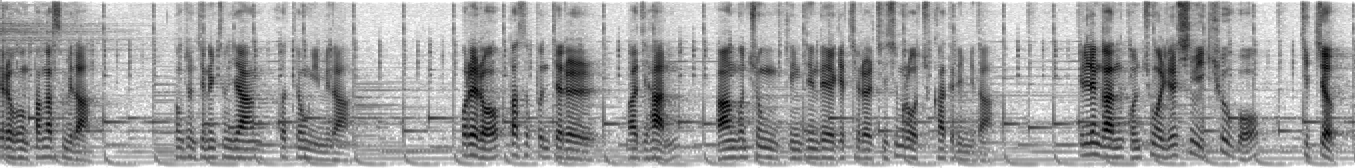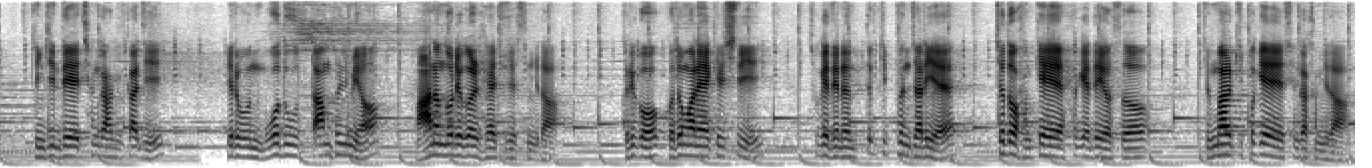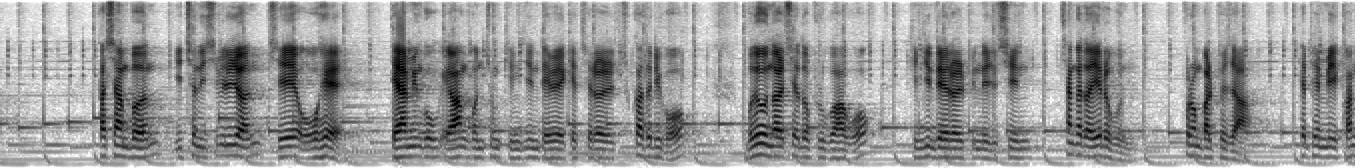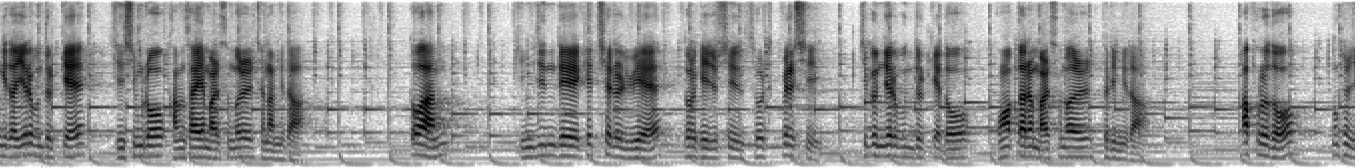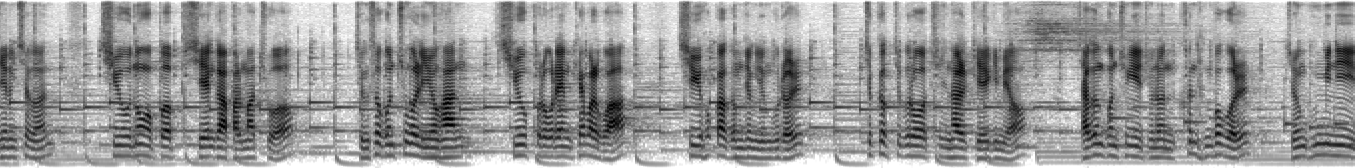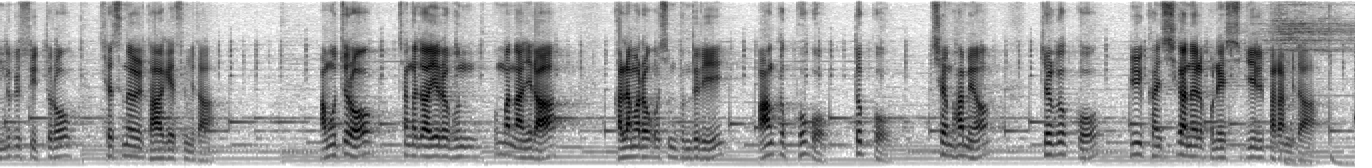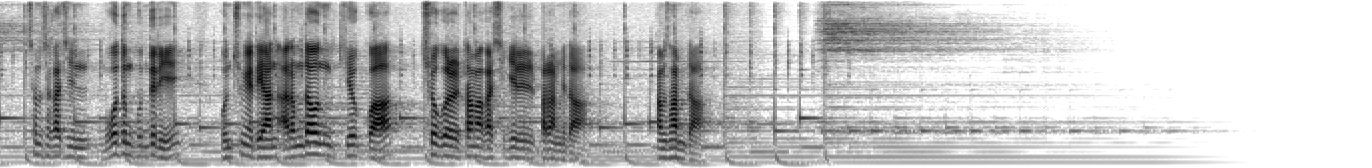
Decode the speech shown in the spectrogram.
여러분 반갑습니다. 농촌진흥청장 허태웅입니다. 올해로 다섯 번째를 맞이한 강원곤충 경진대회 개최를 진심으로 축하드립니다. 1년간 곤충을 열심히 키우고 직접 경진대회에 참가하기까지 여러분 모두 땀 흘리며 많은 노력을 해 주셨습니다. 그리고 그동안의 결실이 소개되는 뜻깊은 자리에 저도 함께 하게 되어서 정말 기쁘게 생각합니다. 다시 한번 2021년 제5회 대한민국 애완곤충 경진대회 개최를 축하드리고 무더운 날씨에도 불구하고 경진대회를 빛내주신 참가자 여러분, 프롬 발표자, 협회 및 관계자 여러분들께 진심으로 감사의 말씀을 전합니다. 또한 경진대회 개최를 위해 노력해 주신 서울특별시 직원 여러분들께도 고맙다는 말씀을 드립니다. 앞으로도 농촌진흥청은 치유농업법 시행과 발맞추어 정서곤충을 이용한 치유 프로그램 개발과 치유 효과 검증 연구를 적극적으로 추진할 계획이며 작은 곤충이 주는 큰 행복을 전 국민이 누릴 수 있도록 최선을 다하겠습니다. 아무쪼록 참가자 여러분뿐만 아니라 관람하러 오신 분들이 마음껏 보고 듣고 체험하며 즐겁고 유익한 시간을 보내시길 바랍니다. 참석하신 모든 분들이 곤충에 대한 아름다운 기억과 추억을 담아가시길 바랍니다. 감사합니다.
